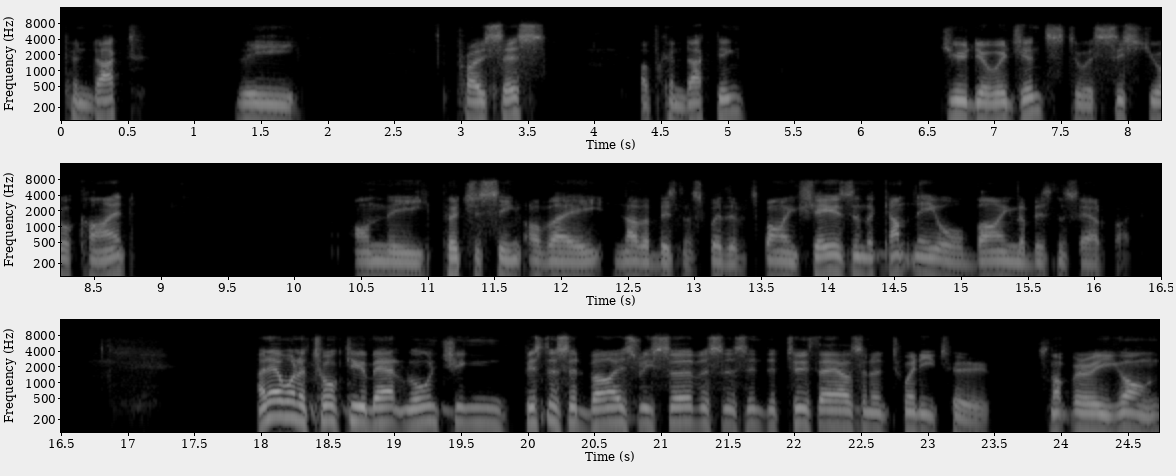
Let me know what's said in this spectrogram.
conduct the process of conducting due diligence to assist your client on the purchasing of a, another business, whether it's buying shares in the company or buying the business outright. I now want to talk to you about launching business advisory services into 2022. It's not very long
